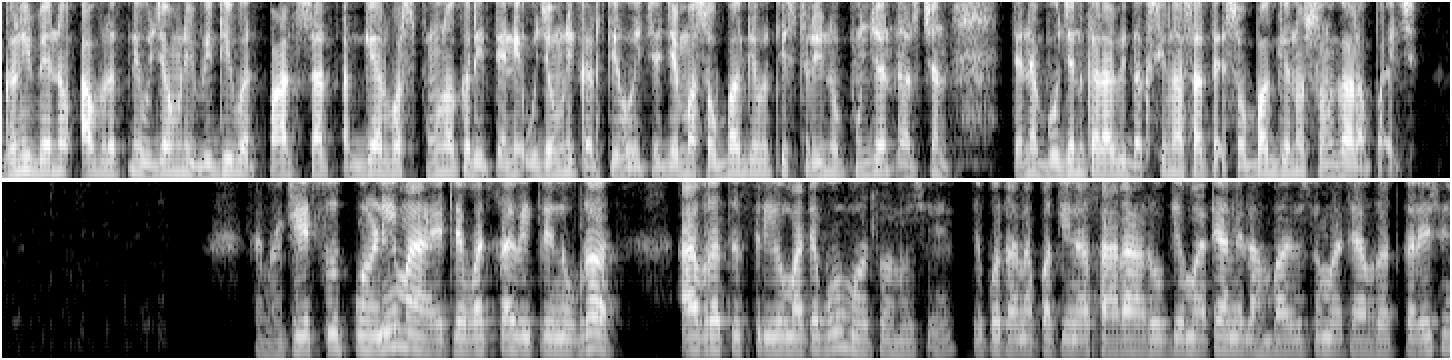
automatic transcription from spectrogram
ઘણી બહેનો આ વ્રતની ઉજવણી વિધિવત પાંચ, સાત, અગિયાર વર્ષ પૂર્ણ કરી તેની ઉજવણી કરતી હોય છે, જેમાં સૌભાગ્યવતી સ્ત્રીનું પૂજન, અર્ચન, તેને ભોજન કરાવી દક્ષિણા સાથે સૌભાગ્યનો શણગાર અપાય છે. અને જેઠ સુદ પૂર્ણિમા એટલે વટ સાવિત્રીનું વ્રત. આ વ્રત સ્ત્રીઓ માટે બહુ મહત્વનું છે કે પોતાના પતિના સારા આરોગ્ય માટે અને લાંબા આયુષ્ય માટે આ વ્રત કરે છે.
